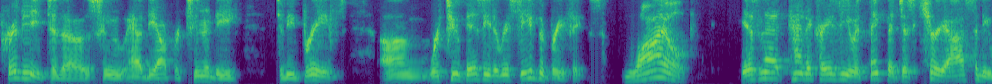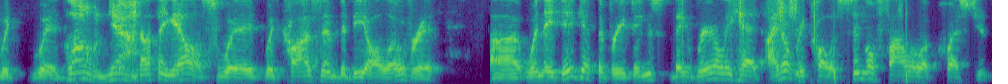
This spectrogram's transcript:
privy to those, who had the opportunity to be briefed, um, were too busy to receive the briefings. Wild. Isn't that kind of crazy? You would think that just curiosity would would alone, yeah, nothing else would would cause them to be all over it. Uh, when they did get the briefings, they rarely had. I don't recall a single follow up question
